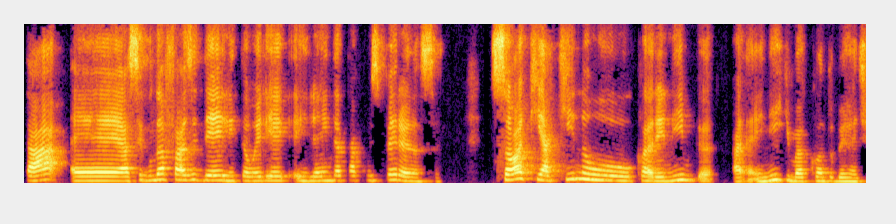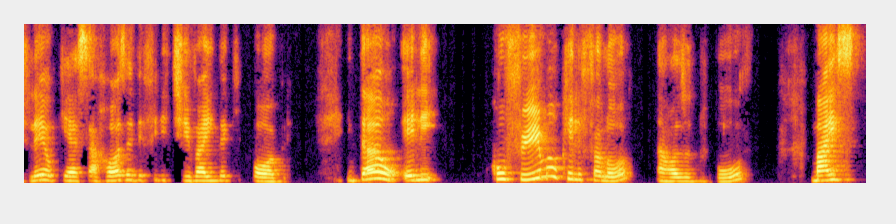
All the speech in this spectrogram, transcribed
tá, é a segunda fase dele, então ele, ele ainda está com esperança. Só que aqui no Claro Enigma, quando o Berrante leu, que essa rosa é definitiva, ainda que pobre. Então, ele confirma o que ele falou na Rosa do Povo, mas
